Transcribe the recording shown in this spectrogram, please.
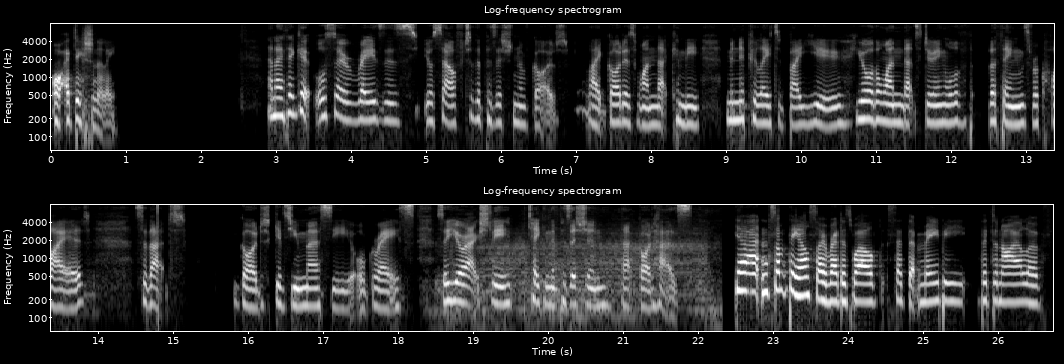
or additionally. And I think it also raises yourself to the position of God. Like God is one that can be manipulated by you. You're the one that's doing all of the things required so that God gives you mercy or grace. So you're actually taking the position that God has. Yeah, and something else I read as well said that maybe the denial of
